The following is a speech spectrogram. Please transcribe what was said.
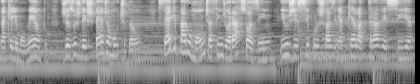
Naquele momento, Jesus despede a multidão, segue para o monte a fim de orar sozinho e os discípulos fazem aquela travessia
